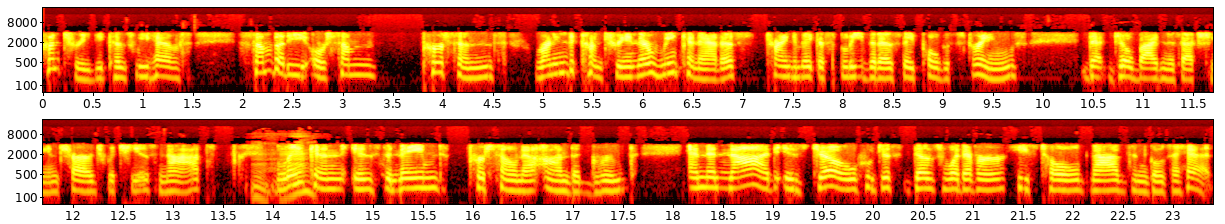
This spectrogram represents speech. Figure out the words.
country because we have somebody or some persons running the country and they're winking at us, trying to make us believe that as they pull the strings, that Joe Biden is actually in charge, which he is not. Mm-hmm. Blinken is the named persona on the group. And then Nod is Joe who just does whatever he's told, nods and goes ahead.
